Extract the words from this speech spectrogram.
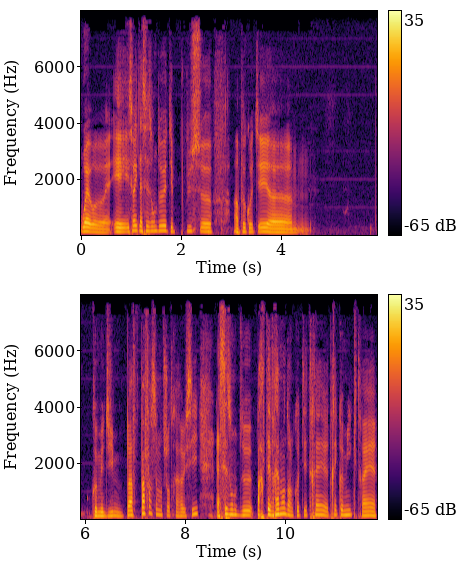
Ouais ouais ouais et c'est vrai que la saison 2 était plus euh, un peu côté comédie pas, pas forcément toujours très réussie. La saison 2 partait vraiment dans le côté très très comique, très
